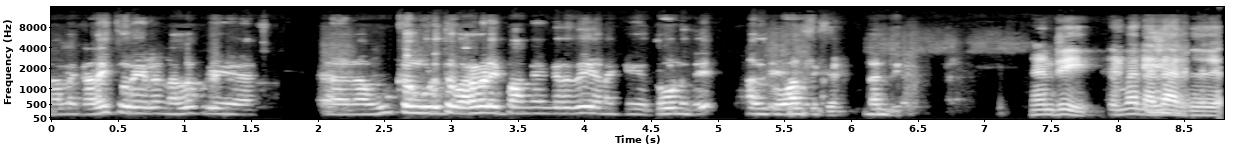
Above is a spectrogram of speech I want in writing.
நல்ல கலைத்துறையில நல்லபடிய ஆஹ், நான் ஊக்கம் கொடுத்து வரவழைப்பாங்கங்கிறது எனக்கு தோணுது. அதுக்கு வாழ்த்துக்கள். நன்றி. நன்றி. ரொம்ப நல்லா இருந்தது.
